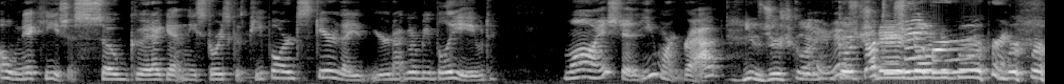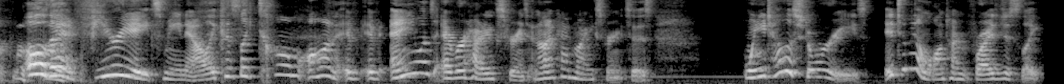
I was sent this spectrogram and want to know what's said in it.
Oh, Nick, he's just so good at getting these stories because people are scared that you're not going to be believed. Well, it's just you weren't grabbed. you just got, You got just got got your snagged on shaper." the- Oh, that infuriates me now. Like, cause like, come on. If if anyone's ever had an experience, and I've had my experiences, when you tell the stories, it took me a long time before I just like,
